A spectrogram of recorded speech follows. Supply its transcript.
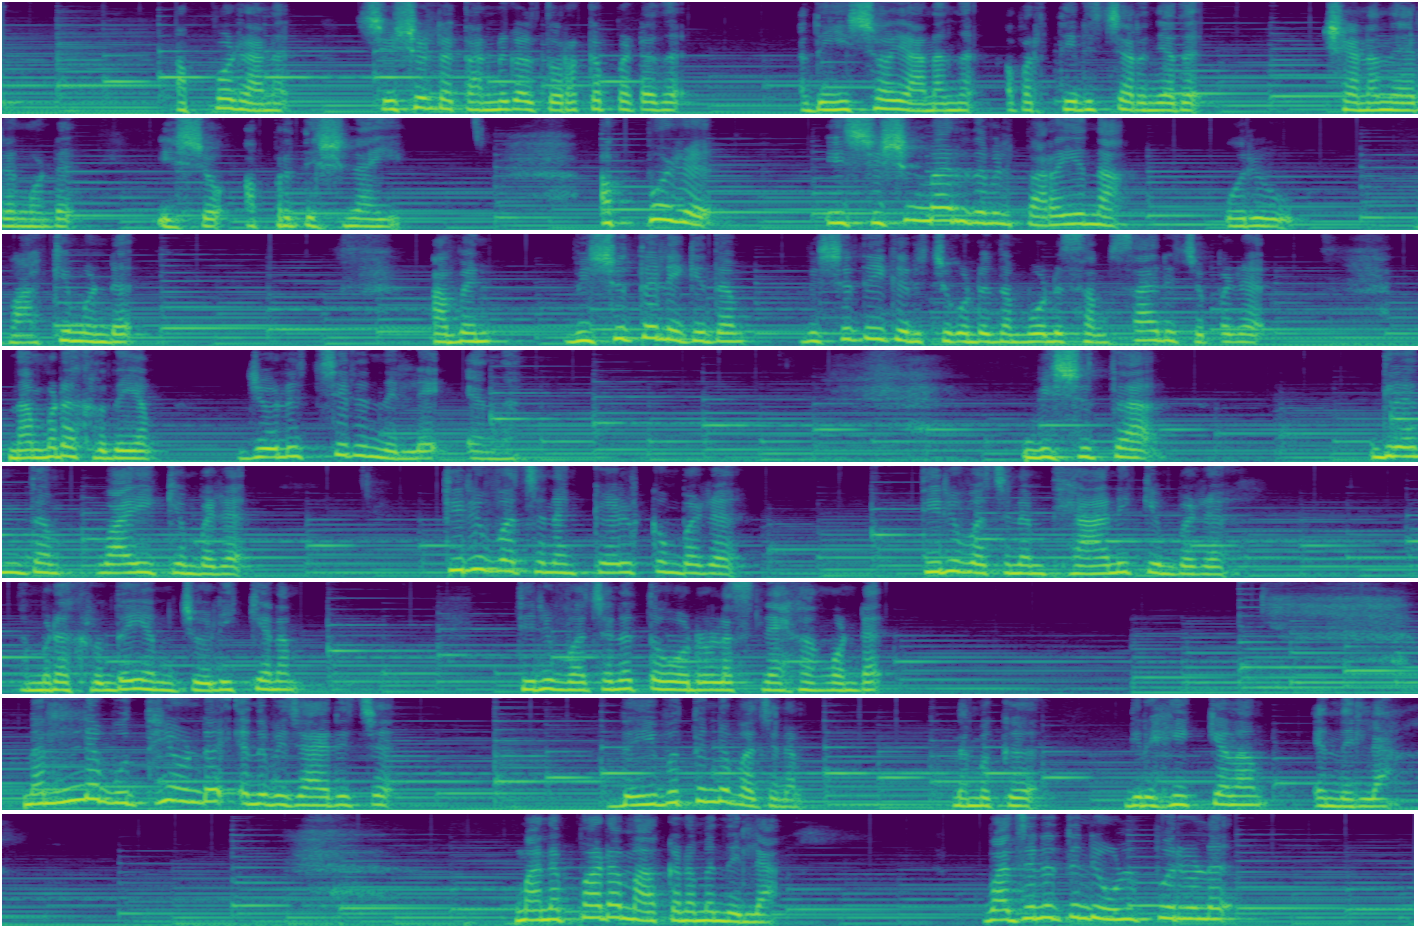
അപ്പോഴാണ് ശിശുരുടെ കണ്ണുകൾ തുറക്കപ്പെട്ടത്. അത് ഈശോയാണെന്ന് അവർ തിരിച്ചറിഞ്ഞത്. ക്ഷണനേരം കൊണ്ട് ഈശോ അപ്രത്യക്ഷനായി. അപ്പോൾ ഈ ശിഷ്യന്മാർ തമ്മിൽ പറയുന്ന ഒരു വാക്യമുണ്ട്. അവൻ വിശുദ്ധ ലിഖിതം വിശദീകരിച്ചുകൊണ്ട് നമ്മോട് സംസാരിച്ചപ്പോൾ നമ്മുടെ ഹൃദയം ജ്വലിച്ചിരുന്നില്ലേ എന്ന്. വിശുദ്ധ ഗ്രന്ഥം വായിക്കുമ്പോൾ തിരുവചനം കേൾക്കുമ്പോൾ തിരുവചനം ധ്യാനിക്കുമ്പോൾ നമ്മുടെ ഹൃദയം ജ്വലിക്കണം. തിരുവചനത്തോടുള്ള സ്നേഹം കൊണ്ട് നല്ല ബുദ്ധിയുണ്ട് എന്ന് വിചാരിച്ച് ദൈവത്തിന്റെ വചനം നമുക്ക് ഗ്രഹിക്കണം എന്നില്ല. മനഃപ്പാടമാക്കണമെന്നില്ല വചനത്തിന്റെ ഉൾപ്പൊരുൾ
